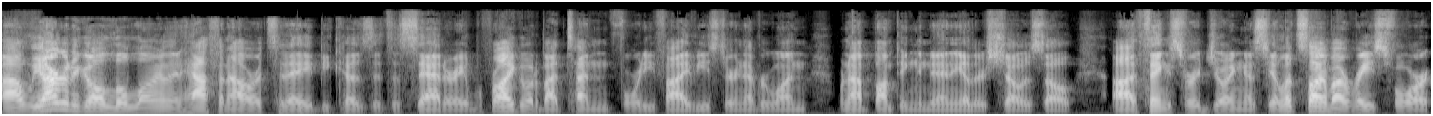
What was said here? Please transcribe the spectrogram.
Uh, we are going to go a little longer than half an hour today because it's a Saturday. We'll probably go to about 10:45 Eastern. Everyone, we're not bumping into any other shows. So, uh, thanks for joining us here. Let's talk about race four.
